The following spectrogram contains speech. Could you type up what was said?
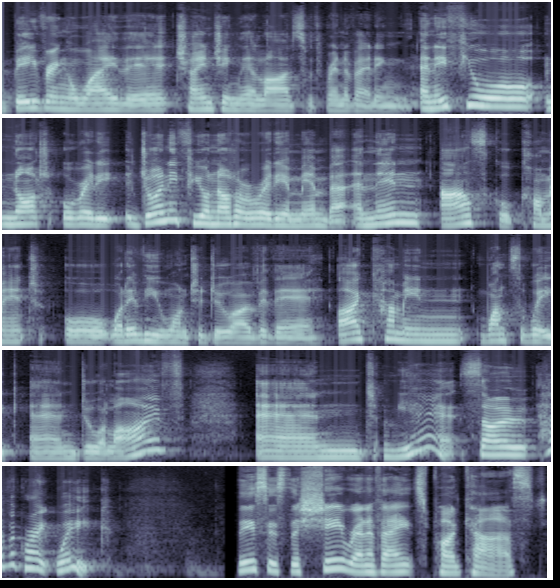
beavering away there, changing their lives with renovating. And if you're not already, join if you're not already a member, and then ask or comment or whatever you want to do over there. I come in once a week and do a live, and yeah, so have a great week. This is the She Renovates podcast.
